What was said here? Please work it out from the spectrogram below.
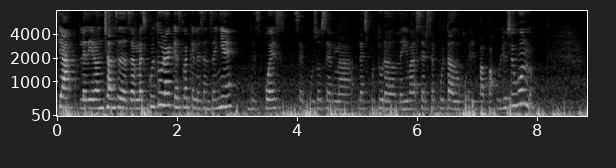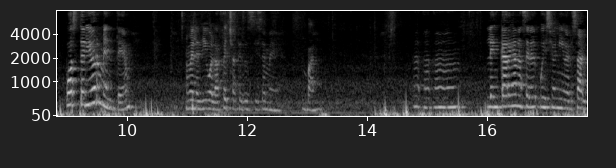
ya le dieron chance de hacer la escultura, que es la que les enseñé. Después se puso a hacer la, escultura donde iba a ser sepultado el Papa Julio II. Posteriormente, no me les digo la fecha, que eso sí se me van. Ah, ah, ah. Le encargan hacer el juicio universal.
